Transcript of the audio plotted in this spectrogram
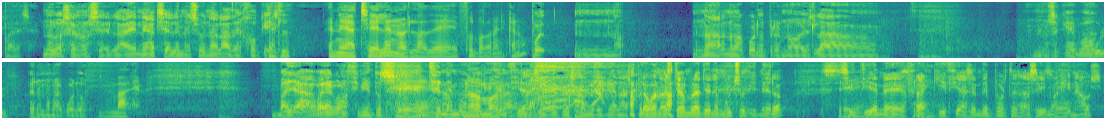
Puede ser. No lo sé, no lo sé. La NHL me suena a la de hockey. NHL no es la de fútbol americano. Pues no. No, ahora no me acuerdo, pero no es la. No sé qué bowl, pero no me acuerdo. Vale. Vaya, vaya conocimiento tenemos de licencias de cosas americanas. Pero bueno, este hombre tiene mucho dinero. si tiene franquicias en deportes así, imaginaos.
